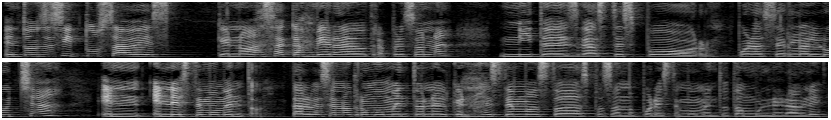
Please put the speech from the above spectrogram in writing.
Entonces, si tú sabes que no vas a cambiar a otra persona, ni te desgastes por, por hacer la lucha en, en este momento. Tal vez en otro momento en el que no estemos todas pasando por este momento tan vulnerable,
